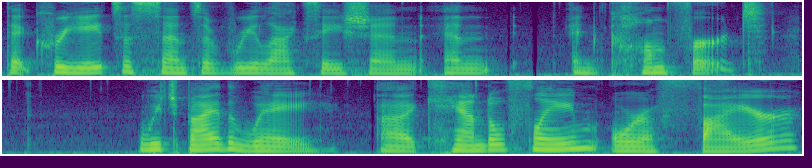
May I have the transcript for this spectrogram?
that creates a sense of relaxation and, and comfort. Which, by the way, a candle flame or a fire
